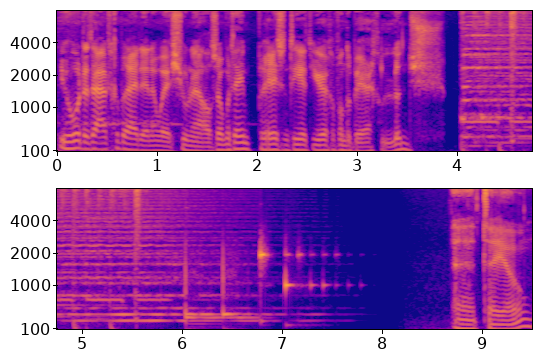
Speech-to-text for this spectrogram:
U hoort het uitgebreide NOS-journaal. Zometeen presenteert Jurgen van den Berg lunch. Uh, Theo?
